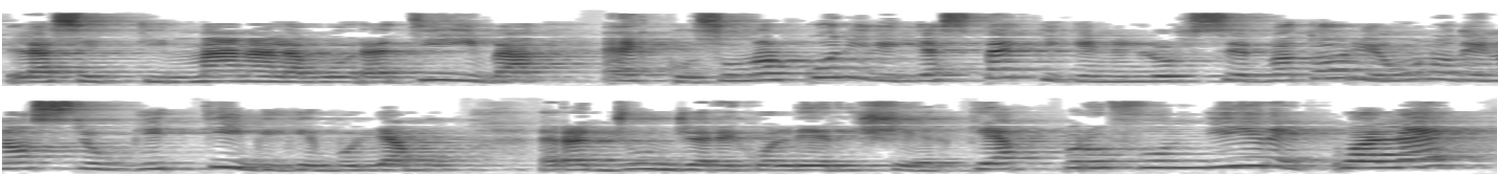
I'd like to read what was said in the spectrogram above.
la settimana lavorativa, ecco, sono alcuni degli aspetti che nell'osservatorio è uno dei nostri obiettivi che vogliamo raggiungere con le ricerche, approfondire qual è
